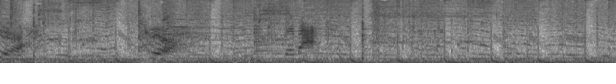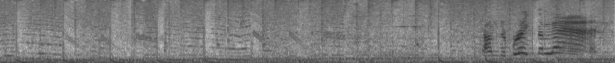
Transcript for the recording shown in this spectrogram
Ugh. Ugh. Stay back. Time to break the land.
